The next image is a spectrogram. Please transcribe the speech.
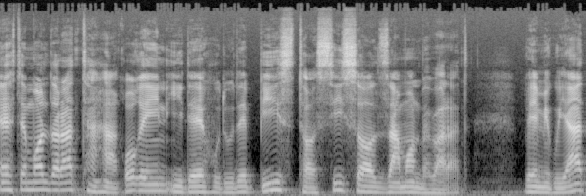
احتمال دارد تحقق این ایده حدود 20 تا 30 سال زمان ببرد وی می‌گوید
